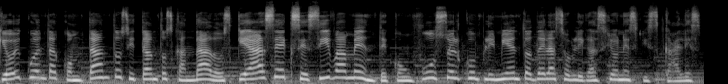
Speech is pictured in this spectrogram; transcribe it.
que hoy cuenta con tantos y tantos candados que hace excesivamente confuso el cumplimiento de las obligaciones fiscales.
